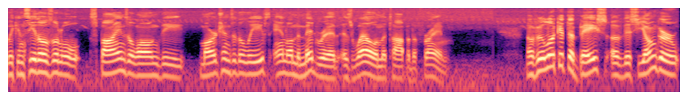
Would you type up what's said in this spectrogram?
We can see those little spines along the margins of the leaves and on the midrib as well on the top of the frame. Now if we look at the base of this younger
